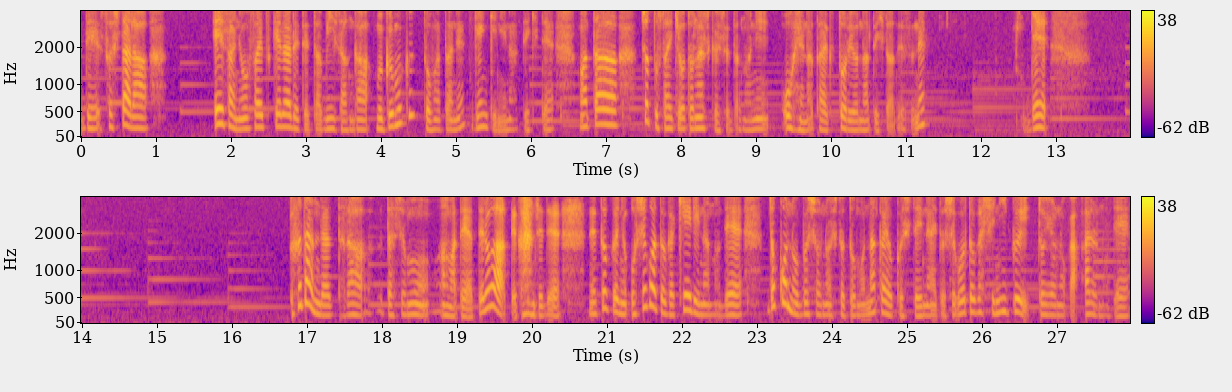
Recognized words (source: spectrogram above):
でそしたら A さんに押さえつけられてた B さんがムクムクとまたね元気になってきてまたちょっと最近おとなしくしてたのに横柄な態度取るようになってきたんですね。で普段だったら私も「あまたやってるわ」って感じで、ね、特にお仕事が経理なのでどこの部署の人とも仲良くしていないと仕事がしにくいというのがあるので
